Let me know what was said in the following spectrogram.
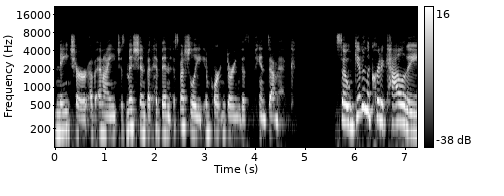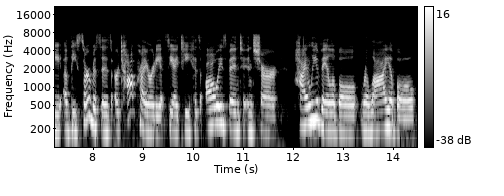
nature of NIH's mission, but have been especially important during this pandemic. So, given the criticality of these services, our top priority at CIT has always been to ensure highly available, reliable,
